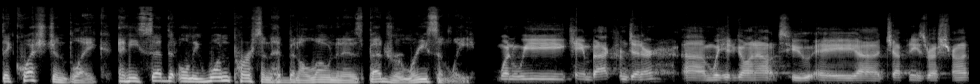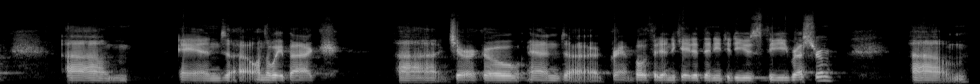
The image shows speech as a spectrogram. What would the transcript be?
they questioned Blake, and he said that only one person had been alone in his bedroom recently. When we came back from dinner, um, we had gone out to a uh, Japanese restaurant. Um, and uh, on the way back, uh, Jericho and uh, Grant both had indicated they needed to use the restroom. Um,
